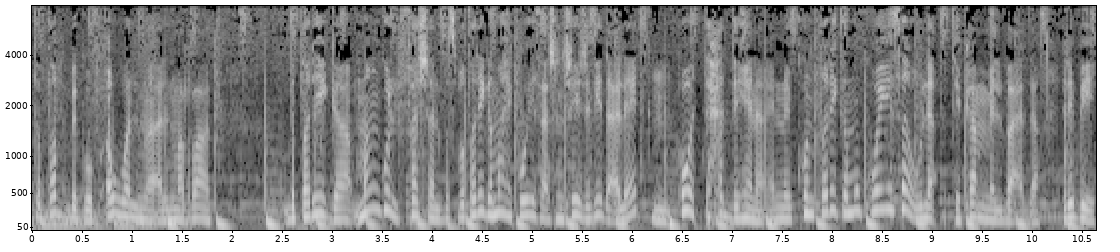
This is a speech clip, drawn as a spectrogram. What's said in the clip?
تطبقه في أول المرات بطريقة ما نقول فشل بس بطريقة ما هي كويسة عشان شيء جديد عليك مم. هو التحدي هنا إنه يكون طريقة مو كويسة ولا تكمل بعدها. repeat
